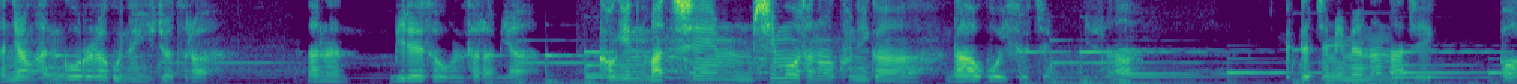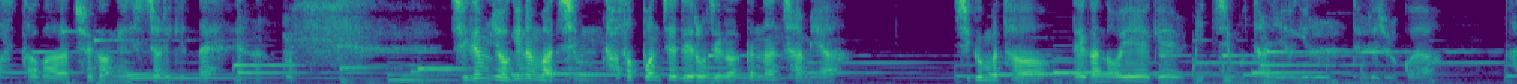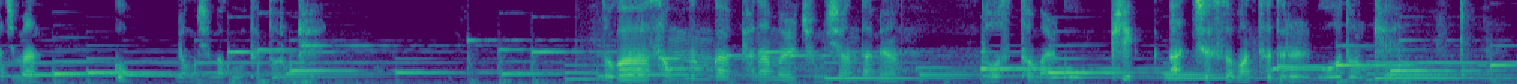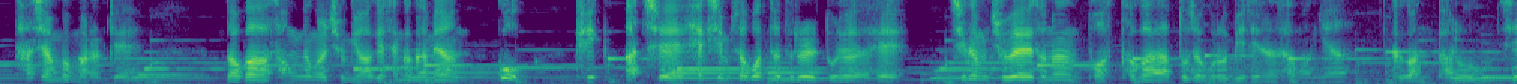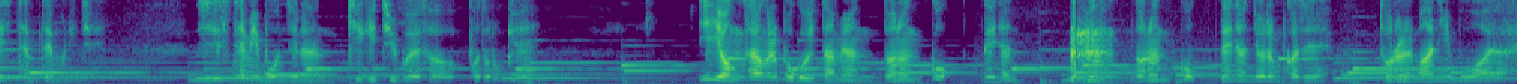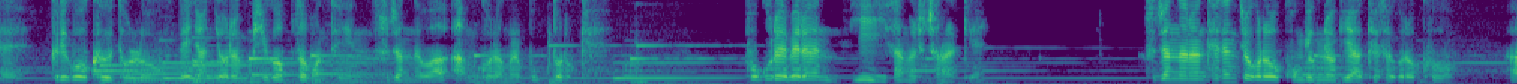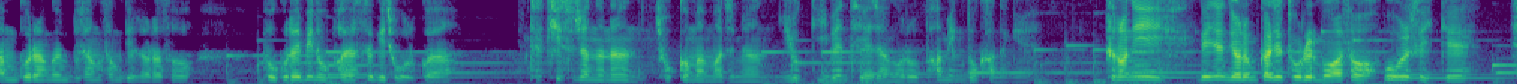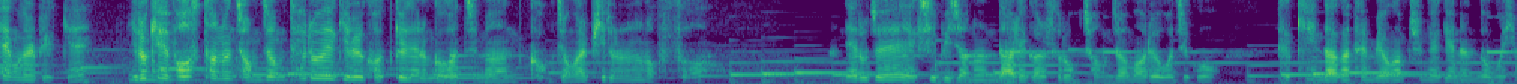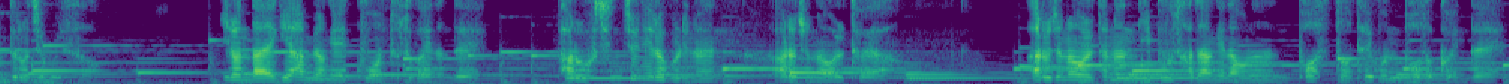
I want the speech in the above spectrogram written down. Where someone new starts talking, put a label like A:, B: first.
A: 안녕 한고를 하고 있는 유저들아. 나는 미래에서 온 사람이야. 거긴 마침 시모사노 쿠니가 나오고 있을 쯤이려나? 그때쯤이면은 아직 버스터가 최강의 시절이겠네. 지금 여기는 마침 다섯 번째 네로제가 끝난 참이야. 지금부터 내가 너희에게 믿지 못할 이야기를 들려줄 거야. 하지만 꼭 명심하고 듣도록 해. 너가 성능과 편함을 중시한다면 버스터 말고 퀵 아츠 서번트들을 모으도록 해. 다시 한번 말할게. 너가 성능을 중요하게 생각하면 꼭 퀵 아츠의 핵심 서번트들을 노려야 해. 지금 주회에서는 버스터가 압도적으로 밀리는 상황이야. 그건 바로 시스템 때문이지. 시스템이 뭔지는 기기튜브에서 보도록 해. 이 영상을 보고 있다면 너는 꼭 내년 너는 꼭 내년 여름까지 돌을 많이 모아야 해. 그리고 그 돌로 내년 여름 픽업 서번트인 수잔느와 암구랑을 뽑도록 해. 보구 레벨은 이 이상을 추천할게. 수잔느는 태생적으로 공격력이 약해서 그렇고 암구랑은 무상성 딜러라서 보그랩이 높아야 쓰기 좋을 거야. 특히 수잔느는 조건만 맞으면 6 이벤트 예장으로 파밍도 가능해. 그러니 내년 여름까지 돌을 모아서 뽑을 수 있게 행운을 빌게. 이렇게 버스터는 점점 퇴로의 길을 걷게 되는 것 같지만 걱정할 필요는 없어. 네로제의 엑시비전은 날이 갈수록 점점 어려워지고 특히 나 같은 명함충에게는 너무 힘들어지고 있어. 이런 나에게 한 명의 구원 투수가 있는데 바로 신준이라 불리는 아르주나 얼터야. 아르주나 얼터는 2부 4장에 나오는 Buster 대군 Berserker인데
